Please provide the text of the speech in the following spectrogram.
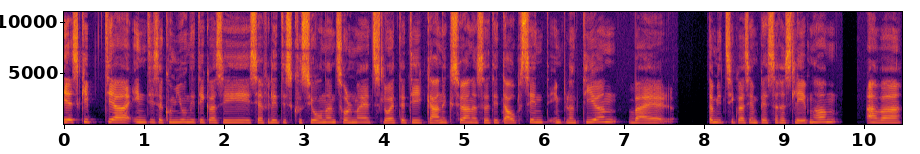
Ja, es gibt ja in dieser Community quasi sehr viele Diskussionen, soll man jetzt Leute, die gar nichts hören, also die taub sind, implantieren, weil damit sie quasi ein besseres Leben haben. Aber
